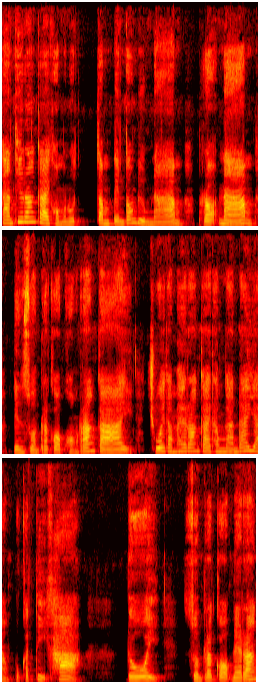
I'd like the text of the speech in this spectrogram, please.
การที่ร่างกายของมนุษย์ จำเป็นต้องดื่มน้ำ เพราะน้ำเป็นส่วนประกอบของร่างกาย ช่วยทำให้ร่างกายทำงานได้อย่างปกติค่ะ โดยส่วนประกอบในร่าง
